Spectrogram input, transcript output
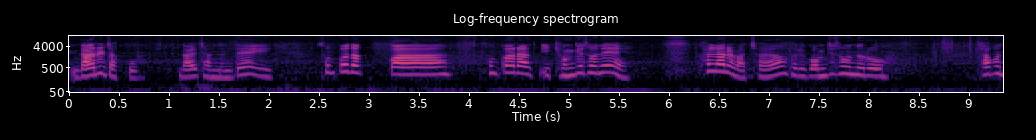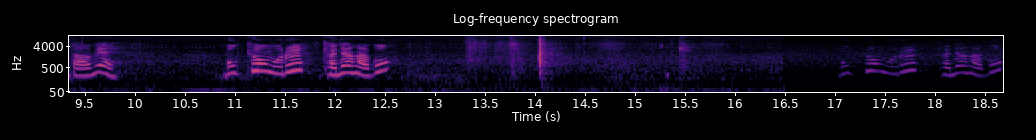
날을 잡고 날 잡는데 이 손바닥과 손가락 이 경계선에 칼날을 맞춰요. 그리고 엄지손으로 잡은 다음에 목표물을 겨냥하고 목표물을 겨냥하고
